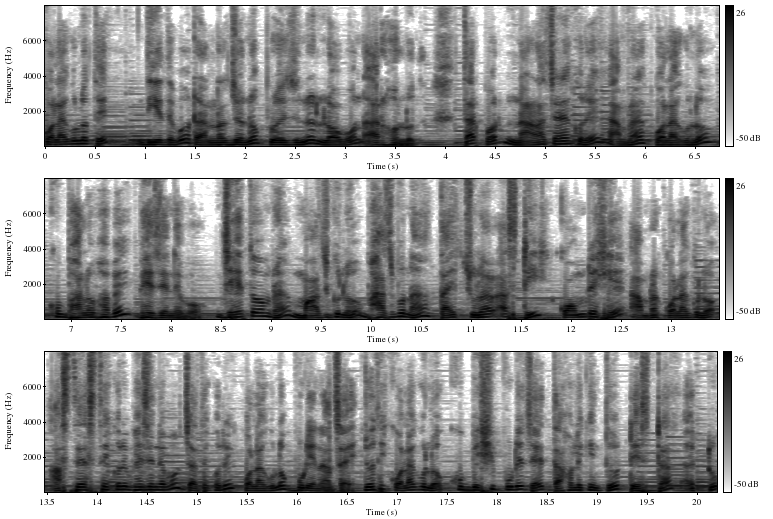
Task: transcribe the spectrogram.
কলাগুলোতে দিয়ে দেব রান্নার জন্য প্রয়োজনীয় লবণ আর হলুদ। তারপর নাড়াচাড়া করে আমরা কলাগুলো খুব ভালোভাবে ভেজে নেব। যেহেতু আমরা মাছগুলো ভাজবো না, তাই চুলার আঁচটি কম রেখে আমরা কলাগুলো আস্তে আস্তে করে ভেজে নেব যাতে করে কলাগুলো পুড়ে না যায়। যদি কলাগুলো খুব বেশি পুড়ে যায়, তাহলে কিন্তু টেস্টটা একটু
